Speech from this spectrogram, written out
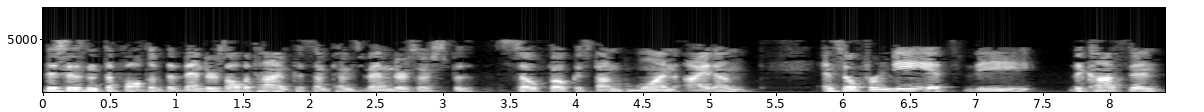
this isn't the fault of the vendors all the time because sometimes vendors are sp- so focused on one item. And so for me, it's the, the constant,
